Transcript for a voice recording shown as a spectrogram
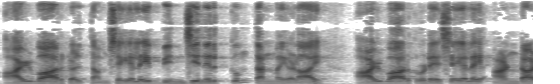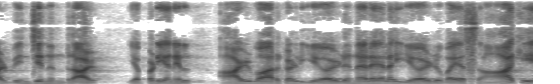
ஆழ்வார்கள் தம் செயலை விஞ்சி நிற்கும் தன்மைகளாய். ஆழ்வார்களுடைய செயலை ஆண்டாள் விஞ்சி நின்றாள். எப்படியெனில் ஆழ்வார்கள் ஏழு நிலையில ஏழு வயசு ஆகி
